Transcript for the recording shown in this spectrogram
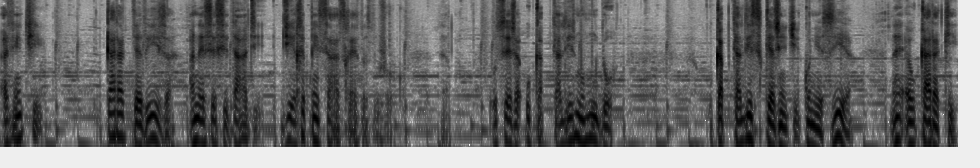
a gente caracteriza a necessidade de repensar as regras do jogo. Ou seja, o capitalismo mudou capitalista que a gente conhecia né, é o cara que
